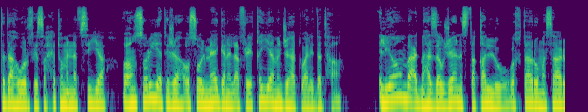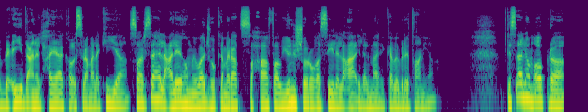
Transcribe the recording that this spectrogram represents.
تدهور في صحتهم النفسية وعنصرية تجاه أصول ميغان الأفريقية من جهة والدتها. اليوم بعد ما هالزوجين استقلوا واختاروا مسار بعيد عن الحياة كأسرة ملكية صار سهل عليهم يواجهوا كاميرات الصحافة وينشروا غسيل العائلة المالكة ببريطانيا بتسألهم أوبرا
